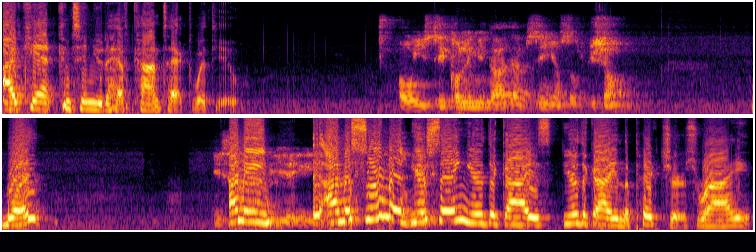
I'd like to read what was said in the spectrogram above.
I can't continue to have contact with you. Oh, you still calling me that? I'm seeing your suspicion. What? I mean, you- I'm assuming you're saying you're the guys, you're the guy in the pictures, right?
